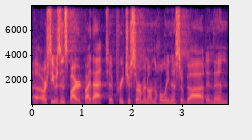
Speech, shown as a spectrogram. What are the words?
Uh, R.C. was inspired by that to preach a sermon on the holiness of God, and then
